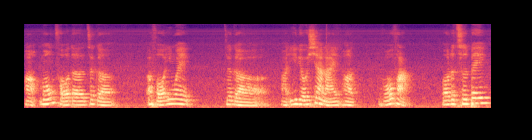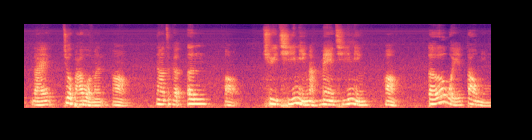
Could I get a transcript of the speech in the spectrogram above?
啊，蒙佛的这个，啊佛因为这个啊遗留下来哈佛法，佛的慈悲来救拔我们啊，那这个恩啊取其名啊，美其名啊。得为道名，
